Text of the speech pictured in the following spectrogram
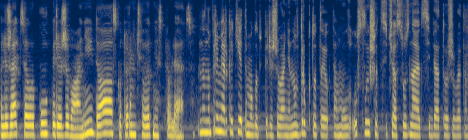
лежать целый пул переживаний, да, с которым человек не справляется. Ну, например, какие это могут быть переживания? Ну, вдруг кто-то там услышит сейчас, узнает себя тоже в этом.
